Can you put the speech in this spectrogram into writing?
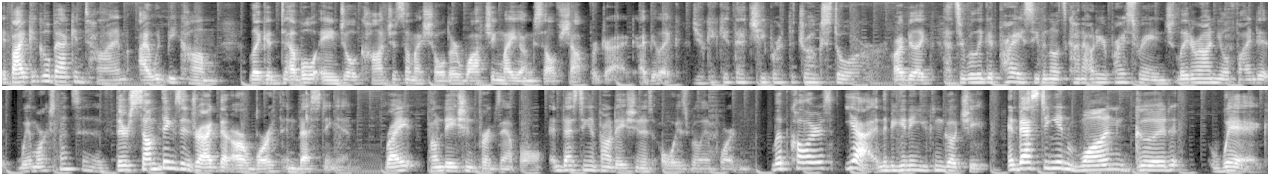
If I could go back in time, I would become like a devil angel conscious on my shoulder watching my young self shop for drag. I'd be like, you could get that cheaper at the drugstore. Or I'd be like, that's a really good price, even though it's kind of out of your price range. Later on, you'll find it way more expensive. There's some things in drag that are worth investing in right? Foundation, for example. Investing in foundation is always really important. Lip colors, yeah, in the beginning you can go cheap. Investing in one good wig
